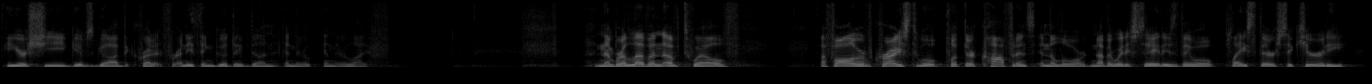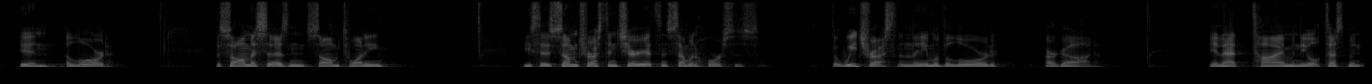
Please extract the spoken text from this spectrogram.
he or she gives God the credit for anything good they've done in their, in their life. Number 11 of 12, a follower of Christ will put their confidence in the Lord. Another way to say it is they will place their security in the Lord. The psalmist says in Psalm 20, he says, Some trust in chariots and some in horses, but we trust in the name of the Lord our God. In that time, in the Old Testament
